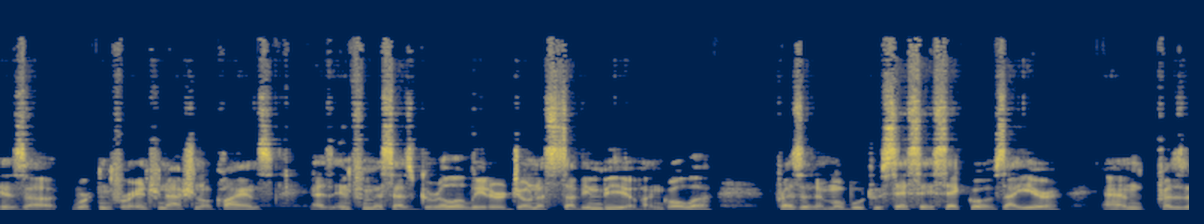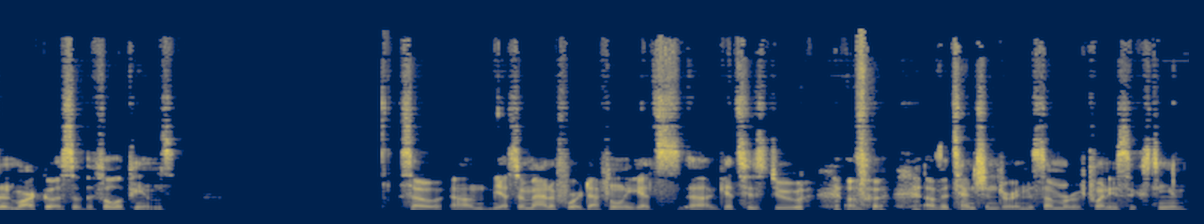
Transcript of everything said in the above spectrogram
his uh, working for international clients as infamous as guerrilla leader Jonas Savimbi of Angola, President Mobutu Sese Seko of Zaire, and President Marcos of the Philippines. So um, yeah, so Manafort definitely gets uh, gets his due of of attention during the summer of 2016.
